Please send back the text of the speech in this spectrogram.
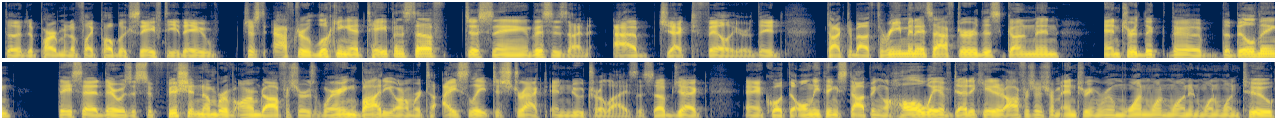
the Department of like Public Safety, they just after looking at tape and stuff, just saying this is an abject failure. They talked about three minutes after this gunman entered the the the building. They said there was a sufficient number of armed officers wearing body armor to isolate, distract, and neutralize the subject. And quote, the only thing stopping a hallway of dedicated officers from entering room 111 and 112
